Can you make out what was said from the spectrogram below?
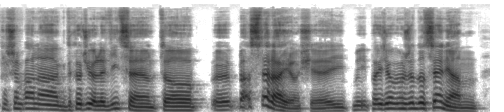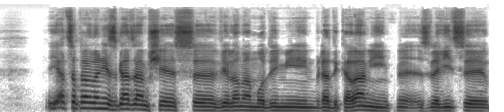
Proszę pana, gdy chodzi o lewicę, to y, no, starają się i, i powiedziałbym, że doceniam ja co prawda nie zgadzam się z e, wieloma młodymi radykałami e, z lewicy.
